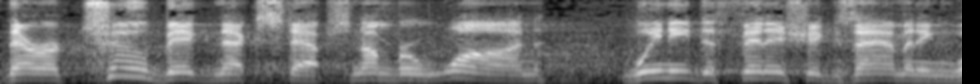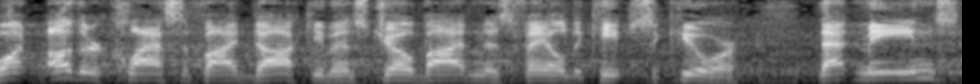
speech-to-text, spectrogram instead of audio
there are two big next steps. Number one, we need to finish examining what other classified documents Joe Biden has failed to keep secure. That means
